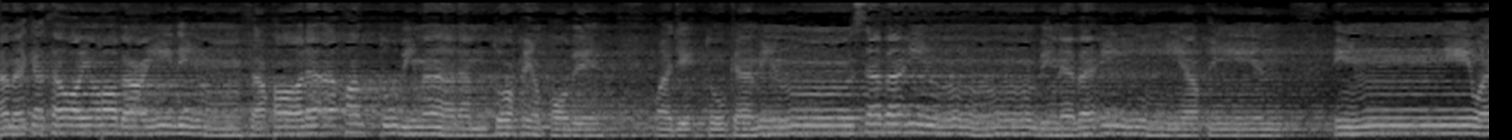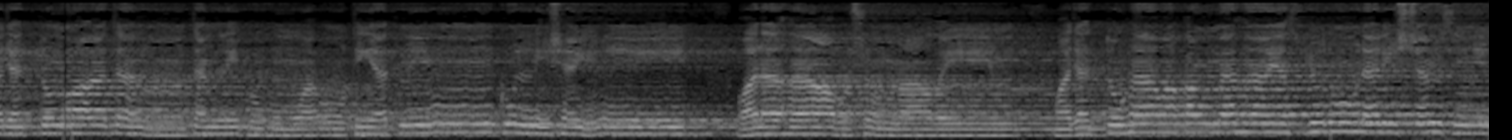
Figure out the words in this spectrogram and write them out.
فَمَكَثَ غَيْرَ بَعِيدٍ فَقَالَ أَحَطتُ بِمَا لَمْ تُحِطْ بِهِ وَجِئْتُكَ مِن سَبَإٍ بِنَبَإٍ يَقِينٍ إِنِّي وَجَدتُّ امْرَأَةً تَمْلِكُهُمْ وَأُوتِيَتْ مِن كُلِّ شَيْءٍ وَلَهَا عَرْشٌ عَظِيمٌ وَجَدتُّهَا وَقَوْمَهَا يَسْجُدُونَ لِلشَّمْسِ مِن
